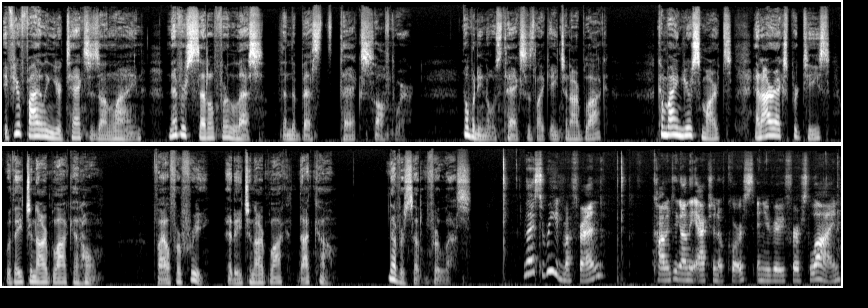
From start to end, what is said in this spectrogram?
If you're filing your taxes online, never settle for less than the best tax software. Nobody knows taxes like H&R Block. Combine your smarts and our expertise with H&R Block at home. File for free at hnrblock.com. Never settle for less. Nice read, my friend. Commenting on the action, of course, in your very first line.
